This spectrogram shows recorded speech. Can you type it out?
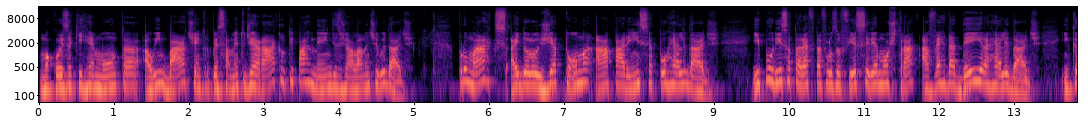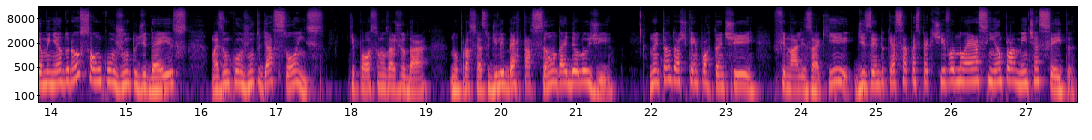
uma coisa que remonta ao embate entre o pensamento de Heráclito e Parmênides já lá na antiguidade. Para o Marx, a ideologia toma a aparência por realidade e por isso a tarefa da filosofia seria mostrar a verdadeira realidade, encaminhando não só um conjunto de ideias, mas um conjunto de ações que possam nos ajudar no processo de libertação da ideologia. No entanto, acho que é importante finalizar aqui dizendo que essa perspectiva não é assim amplamente aceita.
